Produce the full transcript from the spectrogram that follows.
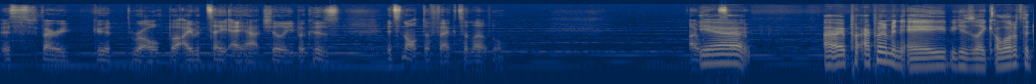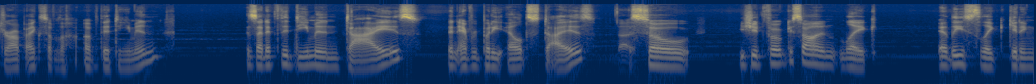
It's a very good role, but I would say A actually because it's not defector level. I Yeah. say. I put, I put him in A because like a lot of the drawbacks of the of the demon is that if the demon dies, then everybody else dies. So you should focus on like at least like getting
